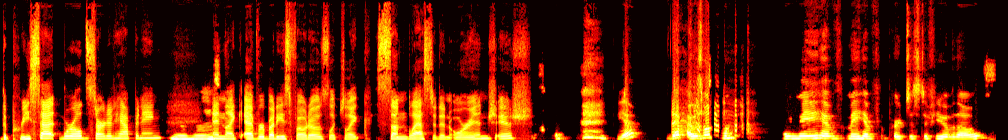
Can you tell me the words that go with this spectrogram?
the preset world started happening mm-hmm. and like everybody's photos looked like sunblasted and orange ish yep. Yep i was one of them I may have may have purchased a few of those.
